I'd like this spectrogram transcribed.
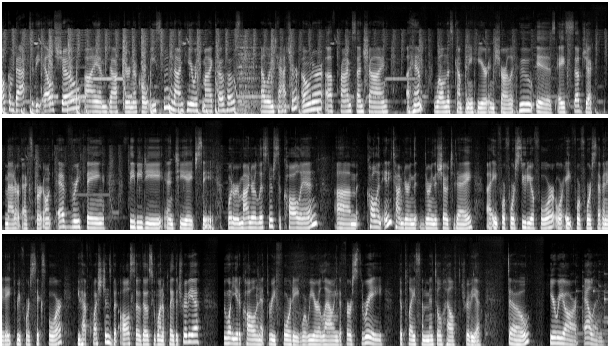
Welcome back to the L Show. I am Dr. Nicole Eastman, and I'm here with my co host, Ellen Tacher, owner of Prime Sunshine, a hemp wellness company here in Charlotte, who is a subject matter expert on everything CBD and THC. I want to remind our listeners to call in. Um, call in anytime during the during the show today, uh, 844 Studio 4 or 844 788 3464. You have questions, but also those who want to play the trivia, we want you to call in at 340, where we are allowing the first three to play some mental health trivia. So here we are, Ellen.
